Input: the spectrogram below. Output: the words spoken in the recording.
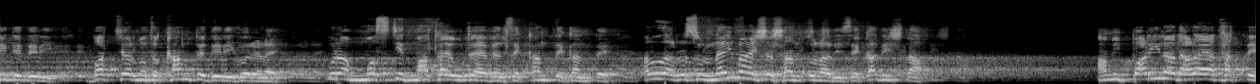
দিতে দেরি, বাচ্চার মতো কানতে দেরি করে নেয় পুরা মসজিদ মাথায় উঠায় ফেলছে কানতে কানতে। আল্লাহ রসুল নাইমা এসে সান্ত্বনা দিছে, কাঁদিস না। আমি পারি না দাঁড়ায়া থাকতে।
